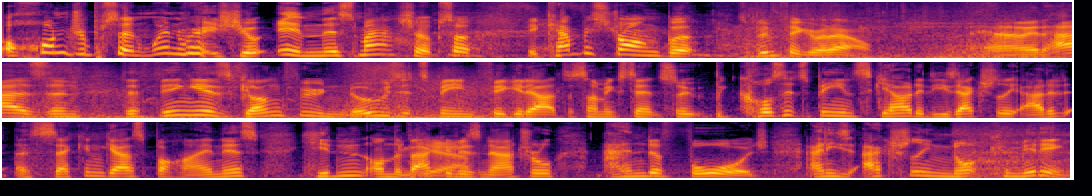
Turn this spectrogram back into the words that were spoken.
a 100% win ratio in this matchup. So it can be strong, but it's been figured out. Now it has, and the thing is, Gung Fu knows it's been figured out to some extent, so because it's been scouted, he's actually added a second gas behind this, hidden on the back Yeah. of his natural, and a forge, and he's actually not committing.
